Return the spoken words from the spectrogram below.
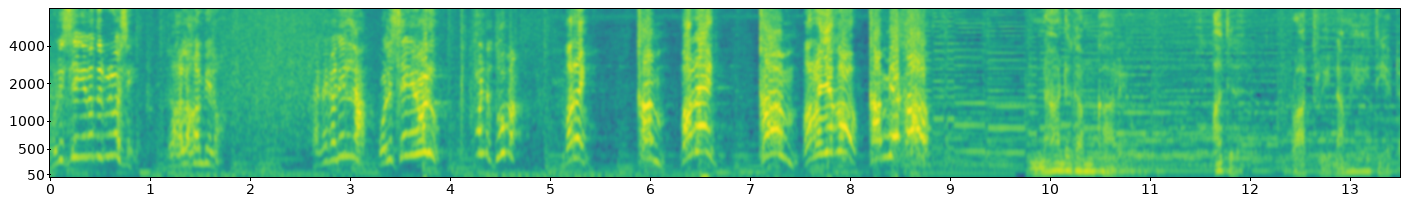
පොලිසියෙන් එනවද පිටිපස්සේ? ගාලා හම්බෙනවා. කනකනිල්ල පොලිසියෙන් එනවලු. මන්ට තුම. මරෙන්. කම්. මරෙන්. කම්. මරයකෝ. කම් යකෝ නාඩගම්කාරයෝ. අද රාත්‍රී නමයයිතියට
